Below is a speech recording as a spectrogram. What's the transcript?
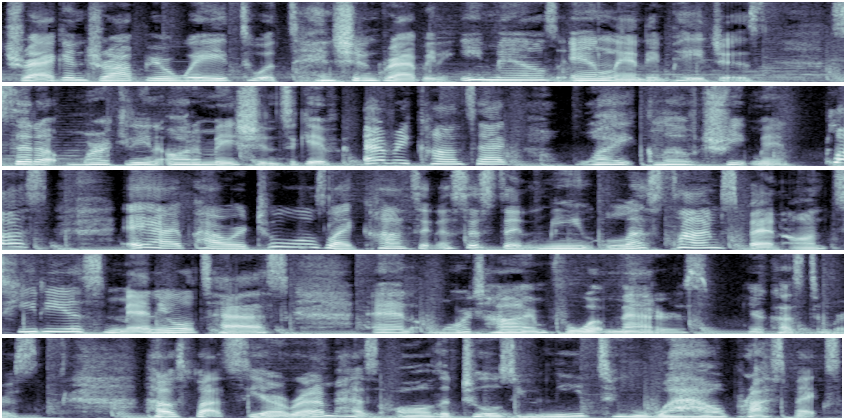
Drag and drop your way to attention grabbing emails and landing pages. Set up marketing automation to give every contact white glove treatment. Plus, AI powered tools like Content Assistant mean less time spent on tedious manual tasks and more time for what matters your customers. HubSpot CRM has all the tools you need to wow prospects,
